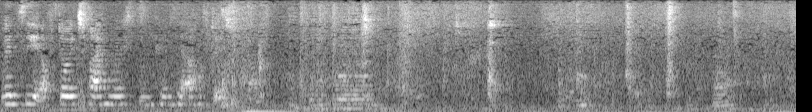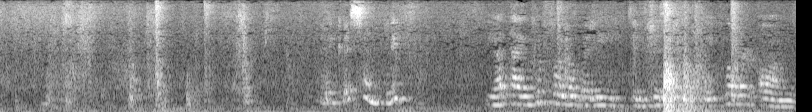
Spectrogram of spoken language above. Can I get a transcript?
wenn Sie auf Deutsch fragen möchten, können Sie auch auf Deutsch fragen. Question, please? Yeah, thank you for a very interesting paper on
